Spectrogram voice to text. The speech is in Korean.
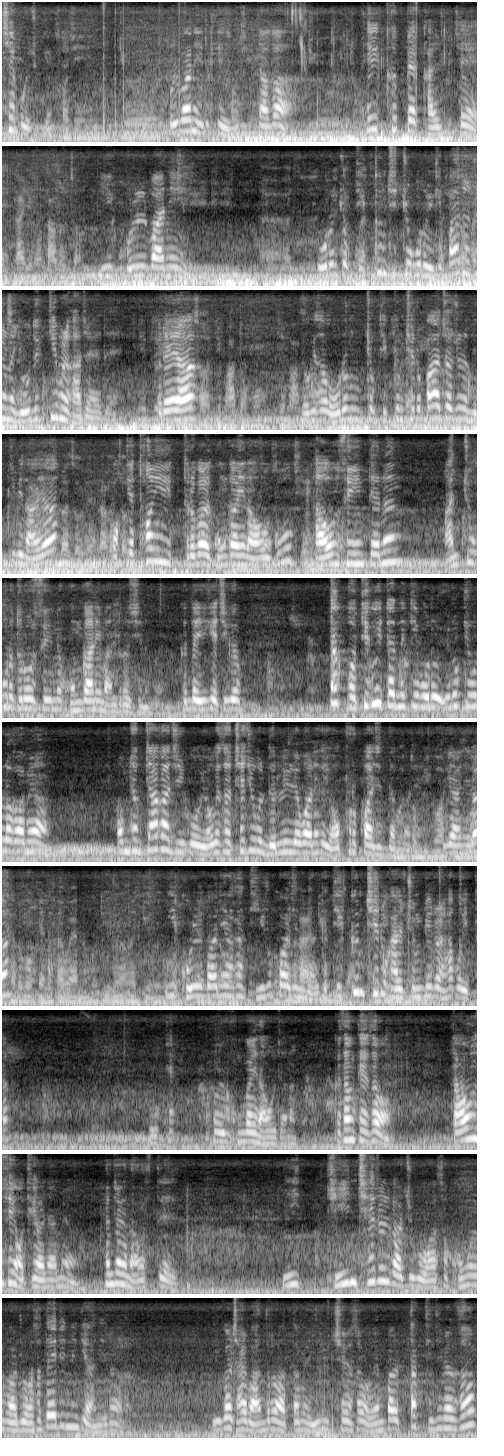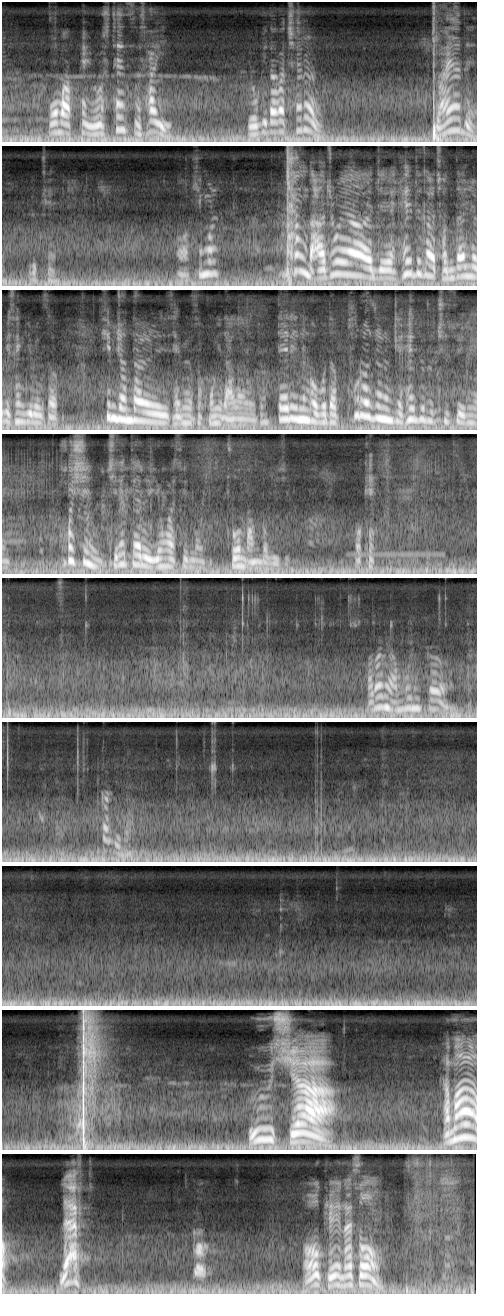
하체 보여줄게. 골반이 이렇게 있다가 그 테이크백 갈 때이나 이런 따로죠. 골반이 오른쪽 뒤꿈치 쪽으로 이렇게 빠져주는 요 느낌을 가져야 돼. 그래야 여기서 오른쪽 뒤꿈치로 빠져주는 느낌이 나야 어깨 턴이 들어갈 공간이 나오고 다운 스윙 때는 안쪽으로 들어올 수 있는 공간이 만들어지는 거야. 근데 이게 지금 딱 버티고 있다는 느낌으로 이렇게 올라가면 엄청 작아지고 여기서 체중을 늘리려고 하니까 옆으로 빠진단 말이야. 그게 아니라 이 골반이 항상 뒤로 빠진다. 그러니까 뒤꿈치로 갈 준비를 하고 있다. 이렇게 그럼 여기 공간이 나오잖아. 그 상태에서 다운스윙 어떻게 하냐면 현장에 나왔을 때 이 긴 채를 가지고 와서 공을 가져와서 때리는 게 아니라 이걸 잘 만들어 놨다면 이 위치에서 왼발 딱 디디면서 몸 앞에 요 스탠스 사이 여기다가 채를 놔야 돼 이렇게 어, 힘을 탁 놔줘야 이제 헤드가 전달력이 생기면서 힘 전달이 되면서 공이 나가거든. 때리는 것보다 풀어주는 게 헤드로 칠 수 있는 훨씬 지렛대를 이용할 수 있는 좋은 방법이지. 오케이. 바람이 안 보니까 헷갈리네. shot. Come on. Left. Go. Okay, nice on.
